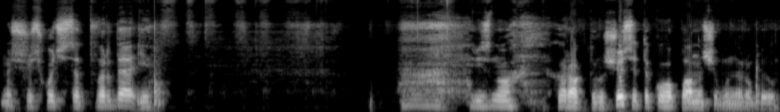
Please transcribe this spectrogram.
Ну, щось хочеться тверде і різного характеру. Щось і такого плану, щоб вони робили.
